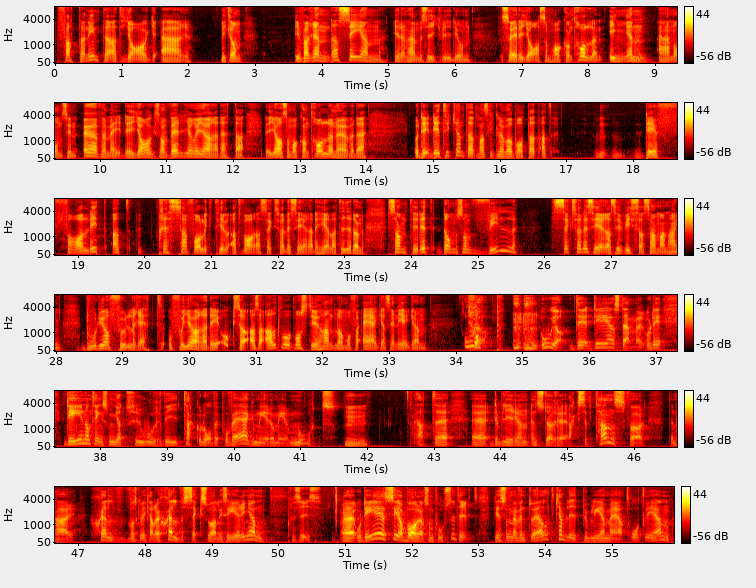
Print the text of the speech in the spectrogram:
fattar ni inte att jag är, liksom, i varenda scen i den här musikvideon så är det jag som har kontrollen. Ingen Mm. är någonsin över mig. Det är jag som väljer att göra detta. Det är jag som har kontrollen över det. Och det, det tycker jag inte att man ska glömma bort att, att det är farligt att pressa folk till att vara sexualiserade hela tiden. Samtidigt, de som vill sexualiseras i vissa sammanhang borde ju ha full rätt att få göra det också. Alltså allt må- måste ju handla om att få äga sin egen Oh ja. kropp. oh ja, det, det stämmer. Och det, det är ju någonting som jag tror vi tack och lov är på väg mer och mer mot. Mm. Att eh, eh, det blir en, en större acceptans för den här själv, vad ska vi kalla det, självsexualiseringen. Precis. Eh, och det ser jag bara som positivt. Det som eventuellt kan bli ett problem är att återigen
